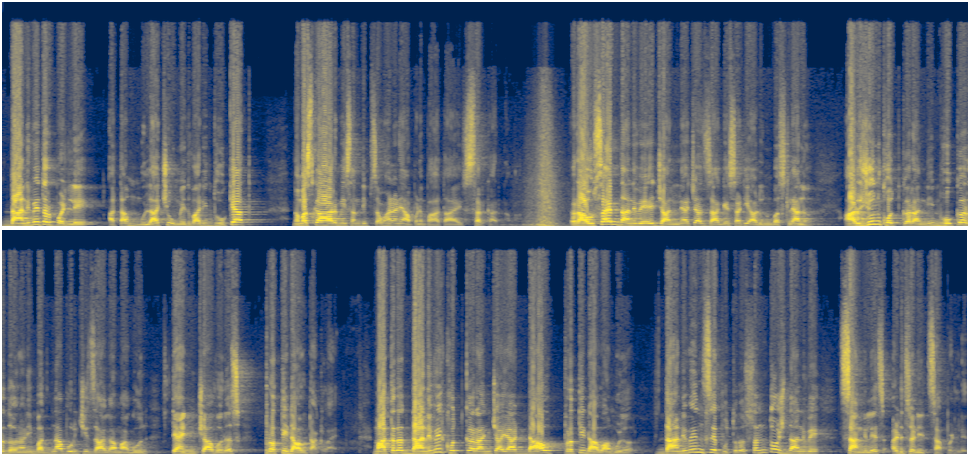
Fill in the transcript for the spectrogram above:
दानवे तर पडले आता मुलाची उमेदवारी धोक्यात. नमस्कार मी संदीप चव्हाण आणि आपण पाहताय सरकारनामा. रावसाहेब दानवे जालन्याच्या जागेसाठी अडून बसल्यानं अर्जुन खोतकरांनी भोकरदन आणि बदनापूरची जागा मागून त्यांच्यावरच प्रतिडाव टाकलाय. मात्र दानवे खोतकरांच्या या डाव प्रतिडावामुळं दानवेंचे पुत्र संतोष दानवे चांगलेच अडचणीत सापडलेत.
